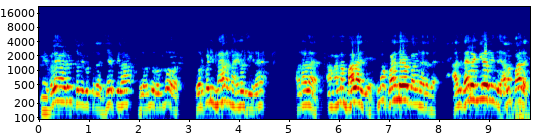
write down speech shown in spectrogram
நீ விளையாடுன்னு சொல்லி கொடுத்துற ஜேபிலாம் இதுல வந்து ரொம்ப ஒரு படி மேல நான் யோசிக்கிறேன். அதனால அவங்க அண்ணன் பாலாஜி இன்னும் குழந்தையே பாக்குறாரு அதை. அது வேற எங்கேயோ இருக்குது. அதெல்லாம் பாரு.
